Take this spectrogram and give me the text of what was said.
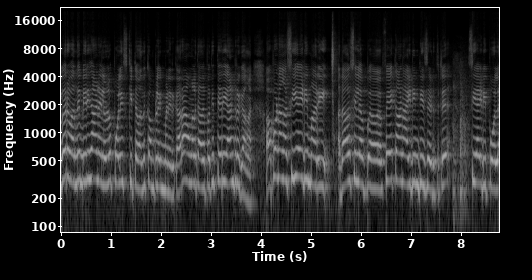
இவர் வந்து மிரிகானையில் உள்ள போலீஸ் கிட்ட வந்து கம்ப்ளைண்ட் பண்ணியிருக்காரு. அவங்களுக்கு அதை பற்றி தெரியான்னு இருக்காங்க. அப்போ நாங்கள் சிஐடி மாதிரி அதாவது சில ஃபேக்கான ஐடென்டிட்டிஸ் எடுத்துட்டு சிஐடி போல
